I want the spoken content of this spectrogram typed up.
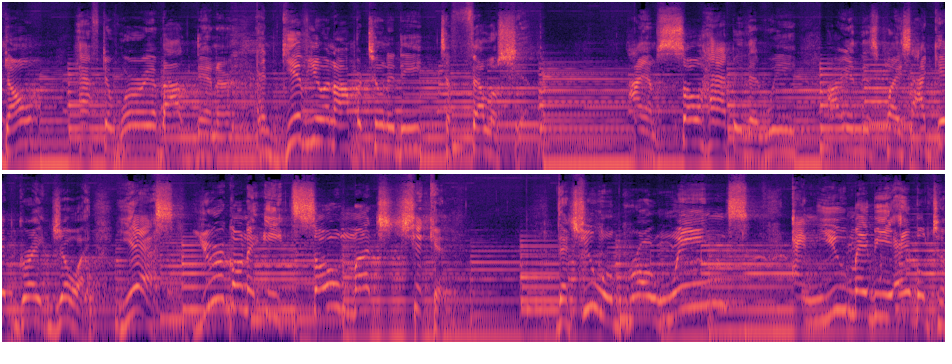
don't have to worry about dinner, and give you an opportunity to fellowship. I am so happy that we are in this place. I get great joy. Yes, you're going to eat so much chicken that you will grow wings and you may be able to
